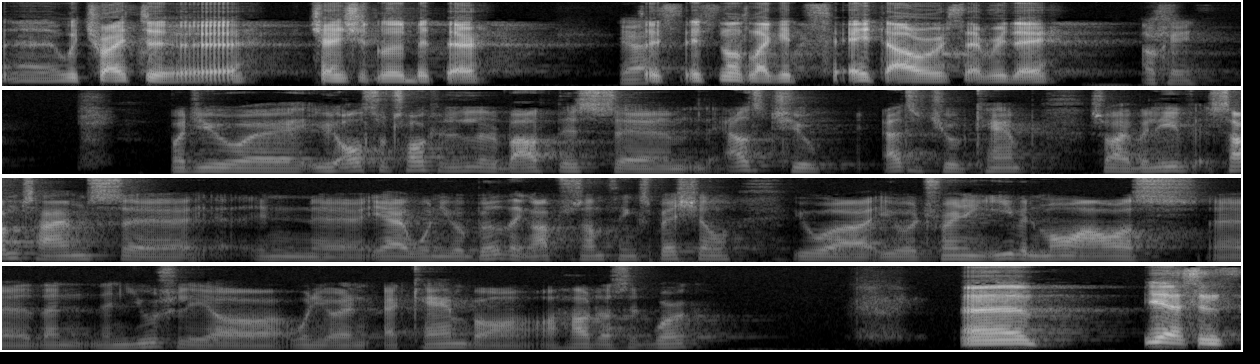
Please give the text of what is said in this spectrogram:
uh, we try to uh, change it a little bit there. Yeah. So it's, it's not like it's eight hours every day. Okay. But you uh, you also talked a little about this um, altitude altitude camp. So I believe sometimes uh, in uh, yeah when you're building up to something special, you are you are training even more hours uh, than than usually, or when you're in, at camp, or, or how does it work? Uh, yeah, since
